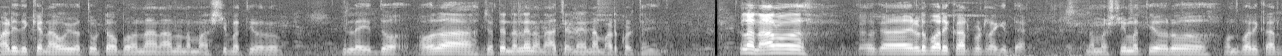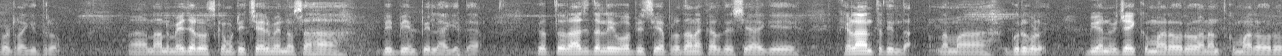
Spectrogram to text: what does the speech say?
ಮಾಡಿದ್ದಕ್ಕೆ ನಾವು ಇವತ್ತು ಹುಟ್ಟುಹಬ್ಬವನ್ನು ನಾನು ನಮ್ಮ ಶ್ರೀಮತಿಯವರು ಇಲ್ಲೇ ಇದ್ದು ಅವರ ಜೊತೆಯಲ್ಲೇ ನಾನು ಆಚರಣೆಯನ್ನು ಮಾಡ್ಕೊಳ್ತಾ ಇದ್ದೀನಿ. ಇಲ್ಲ, ನಾನು ಎರಡು ಬಾರಿ ಕಾರ್ಪೊರೇಟರ್ ಆಗಿದ್ದೆ. ನಮ್ಮ ಶ್ರೀಮತಿಯವರು ಒಂದು ಬಾರಿ ಕಾರ್ಪೊರೇಟರ್ ಆಗಿದ್ದರು. ನಾನು ಮೇಜರ್ ವರ್ಸ್ ಕಮಿಟಿ ಚೇರ್ಮನ್ನು ಸಹ ಬಿ ಬಿ ಎಂ ಪಿಲಿ ಆಗಿದ್ದೆ. ಇವತ್ತು ರಾಜ್ಯದಲ್ಲಿ ಒ ಬಿ ಸಿಯ ಪ್ರಧಾನ ಕಾರ್ಯದರ್ಶಿಯಾಗಿ ಕೆಳ ಹಂತದಿಂದ ನಮ್ಮ ಗುರುಗಳು ಬಿ ಎನ್ ವಿಜಯ್ ಕುಮಾರ್ ಅವರು, ಅನಂತ್ ಕುಮಾರ್ ಅವರು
